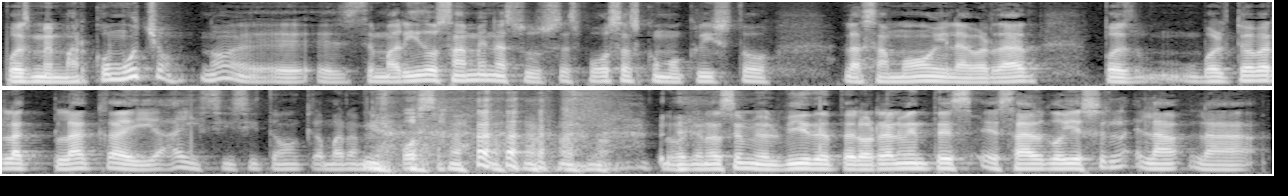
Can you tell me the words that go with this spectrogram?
pues me marcó mucho, ¿no? Eh, este, maridos amen a sus esposas como Cristo las amó y la verdad, pues volteó a ver la placa y, ay, sí, sí, tengo que amar a mi esposa. no, que no se me olvide, pero realmente es, es algo y es la, la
